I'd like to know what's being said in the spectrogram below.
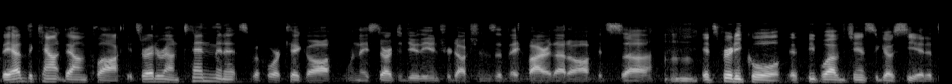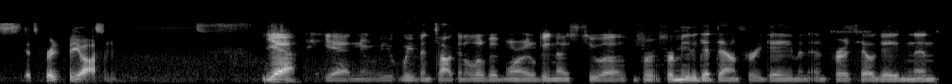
they have the countdown clock. It's right around 10 minutes before kickoff when they start to do the introductions that they fire that off. It's uh, mm-hmm. it's pretty cool. If people have the chance to go see it, it's it's pretty awesome. Yeah, yeah, and we, we've been talking a little bit more. It'll be nice to uh for, for me to get down for a game and, and for a tailgate and then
